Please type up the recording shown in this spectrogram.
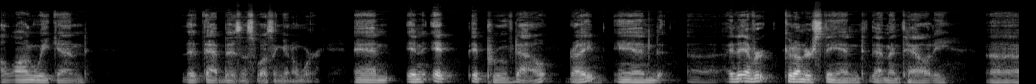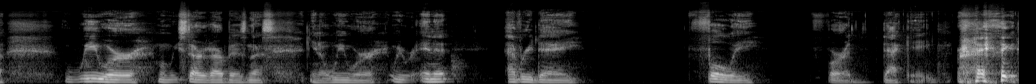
a long weekend that that business wasn't going to work and and it it proved out right and uh, i never could understand that mentality uh, we were when we started our business you know we were we were in it every day fully for a decade, right? Like,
